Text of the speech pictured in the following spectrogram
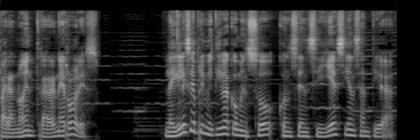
para no entrar en errores. La iglesia primitiva comenzó con sencillez y en santidad,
